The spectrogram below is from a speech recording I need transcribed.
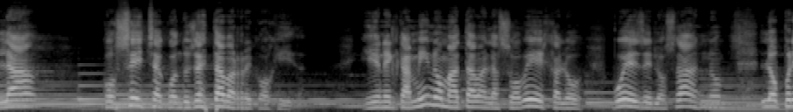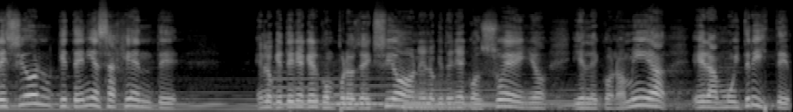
la cosecha cuando ya estaba recogida. Y en el camino mataban las ovejas, los bueyes, los asnos. La opresión que tenía esa gente en lo que tenía que ver con proyección, en lo que tenía con sueños y en la economía era muy triste.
